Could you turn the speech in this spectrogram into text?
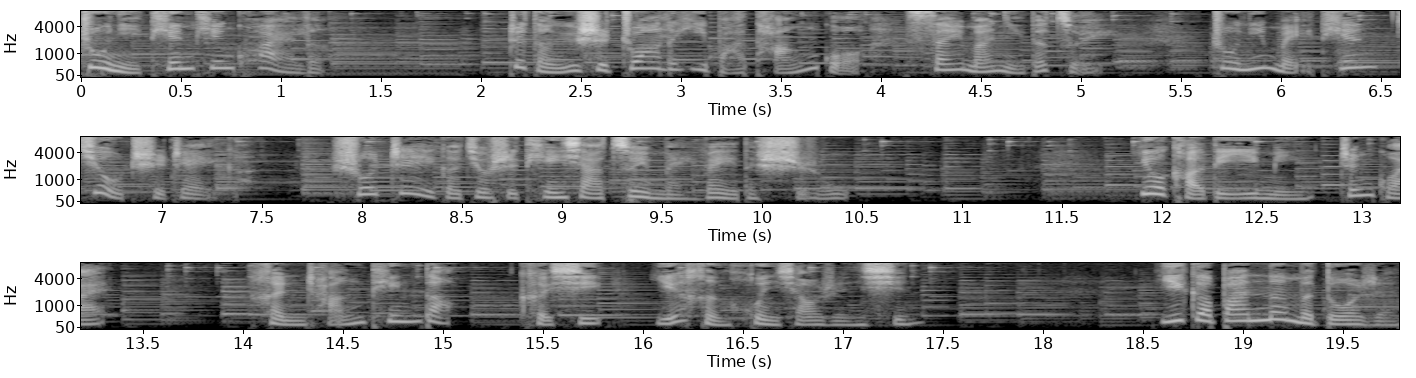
祝你天天快乐，这等于是抓了一把糖果塞满你的嘴，祝你每天就吃这个，说这个就是天下最美味的食物。又考第一名，真乖，很常听到，可惜也很混淆人心。一个班那么多人。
